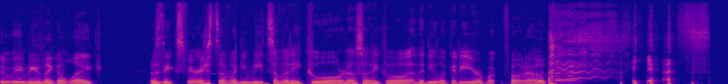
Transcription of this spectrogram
It made me think of like it was the experience of when you meet somebody cool or know somebody cool, and then you look at a yearbook photo. yes,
